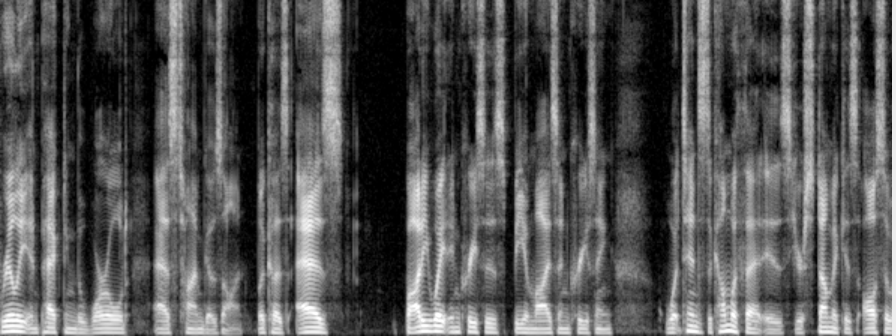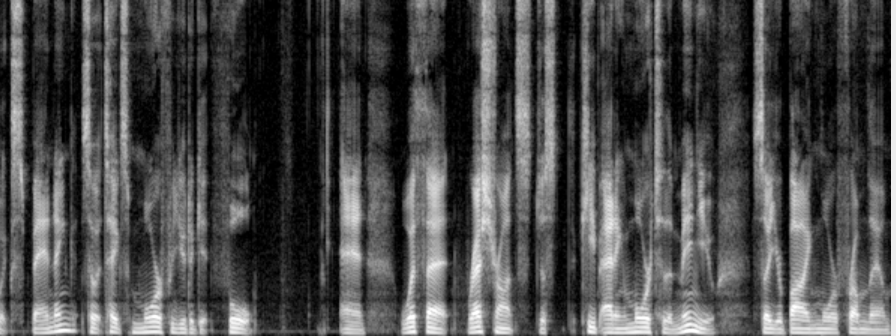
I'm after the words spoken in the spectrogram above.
really impacting the world as time goes on because as body weight increases, BMI is increasing, what tends to come with that is your stomach is also expanding, so it takes more for you to get full. And with that, restaurants just keep adding more to the menu. So you're buying more from them,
